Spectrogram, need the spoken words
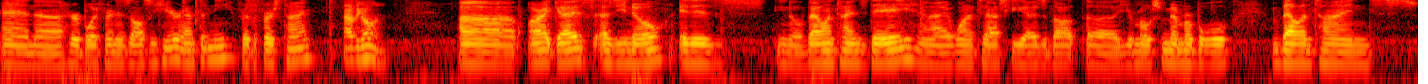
And uh, her boyfriend is also here, Anthony, for the first time. How's it going? Uh, all right, guys. As you know, it is you know Valentine's Day, and I wanted to ask you guys about uh, your most memorable Valentine's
